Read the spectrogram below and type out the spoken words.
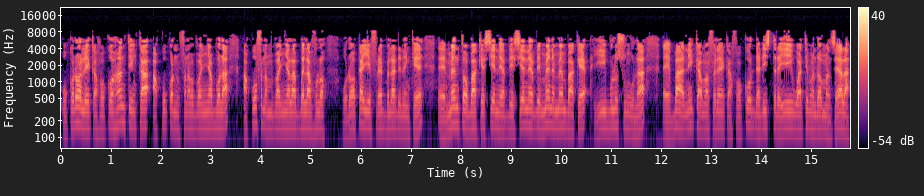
o kɔrɔ le k'a fɔ ko han ten ka a ko kɔni fana ma ban ɲabɔ la a ko fana ma ban ɲala gbɛla fɔlɔ o dɔ ka ye fɛrɛ bɛɛ ladɛnɛn kɛ eh, mɛn tɔ b'a kɛ cnrd cnrd mɛn ne mɛn b'a kɛ a y'i bolo sungu la eh, ba ni kama fɛnɛ k'a fɔ ko dadi tɛrɛ ye waati min dɔ mansaya la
